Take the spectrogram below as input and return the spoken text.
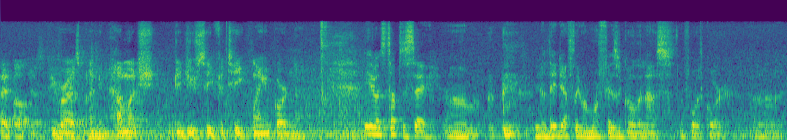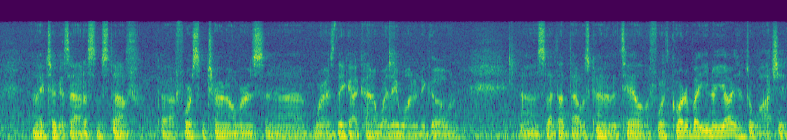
I apologize if you were asked, but I mean, how much did you see fatigue playing a part in that? You know, it's tough to say. Um, you know, they definitely were more physical than us the fourth quarter. Uh, and they took us out of some stuff, uh, forced some turnovers, uh, whereas they got kind of where they wanted to go. And, uh, so I thought that was kind of the tail of the fourth quarter. But, you know, you always have to watch it,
